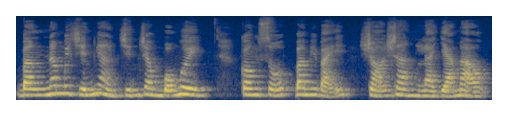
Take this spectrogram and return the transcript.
bằng 59.940, con số 37 rõ ràng là giả mạo.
